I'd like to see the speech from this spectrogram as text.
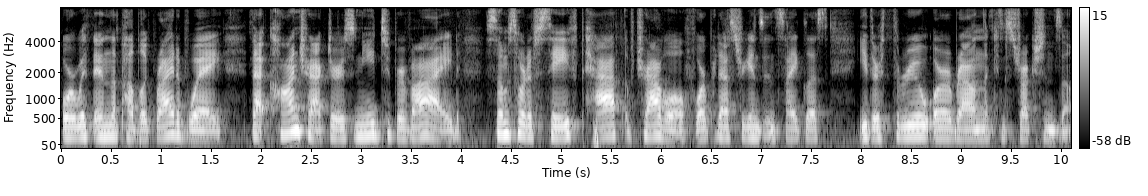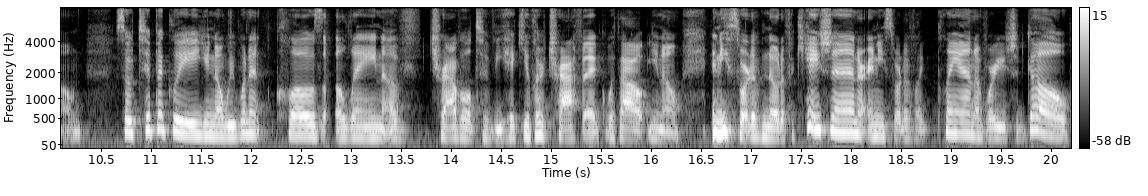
or within the public right of way, that contractors need to provide some sort of safe path of travel for pedestrians and cyclists either through or around the construction zone. So typically, you know, we wouldn't close a lane of travel to vehicular traffic without, you know, any sort of notification or any sort of like plan of where you should go.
